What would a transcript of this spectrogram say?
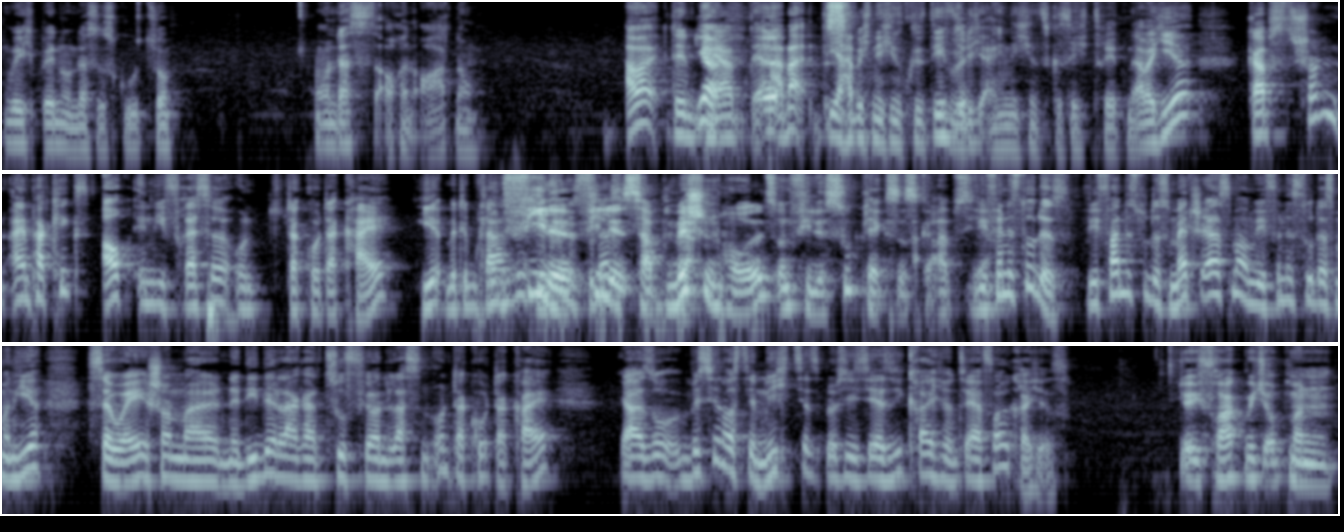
wie ich bin und das ist gut so. Und das ist auch in Ordnung. Aber den Ja, der, äh, aber die habe ich nicht ins Gesicht, die würde ich eigentlich nicht ins Gesicht treten. Aber hier gab es schon ein paar Kicks, auch in die Fresse und Dakota Kai, hier mit dem klaren Und. Wie viele, viele? Submission Holds und viele Suplexes gab's Wie hier. findest du das? Wie fandest du das Match erstmal und wie findest du, dass man hier Saray schon mal eine Niederlage hat zuführen lassen und Dakota Kai ja so ein bisschen aus dem Nichts jetzt plötzlich sehr siegreich und sehr erfolgreich ist? Ja, ich frage mich, ob man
